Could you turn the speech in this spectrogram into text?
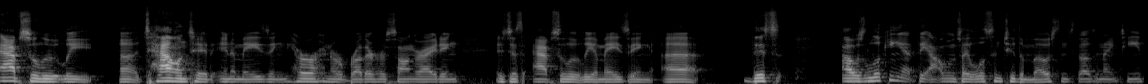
absolutely uh, talented and amazing. Her and her brother, her songwriting is just absolutely amazing. Uh, this, I was looking at the albums I listened to the most in 2019.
